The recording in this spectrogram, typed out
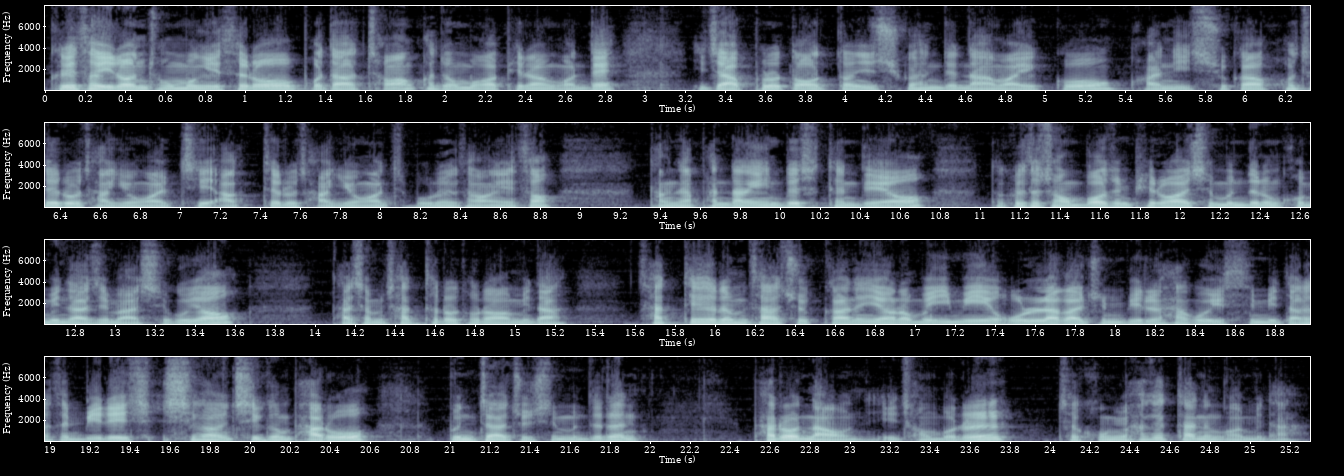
그래서 이런 종목일수록 보다 정확한 정보가 필요한 건데 이제 앞으로 또 어떤 이슈가 현재 남아 있고 과연 이슈가 호재로 작용할지 악재로 작용할지 모르는 상황에서 당장 판단하기 힘드실 텐데요. 그래서 정보가 좀 필요하신 분들은 고민하지 마시고요. 다시 한번 차트로 돌아옵니다. 차트 흐름사 주가는 여러분 이미 올라갈 준비를 하고 있습니다. 그래서 미리 시- 시간 지금 바로 문자 주신 분들은 바로 나온 이 정보를 제가 공유하겠다는 겁니다.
